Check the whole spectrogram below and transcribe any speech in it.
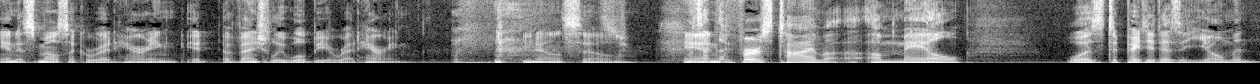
and it smells like a red herring, it eventually will be a red herring. You know, so Was that the first time a, a male was depicted as a yeoman?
